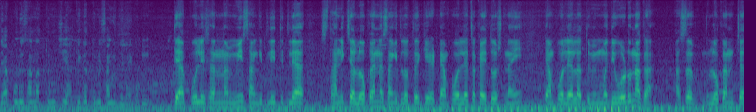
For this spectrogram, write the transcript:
त्या पोलिसांना तुमची हकीकत तुम्ही सांगितलेली आहे का? त्या पोलिसांना मी सांगितली. तिथल्या स्थानिकच्या लोकांना सांगितलं होतं की हे टेम्पोवाल्याचा काही दोष नाही. टेम्पोवाल्याला तुम्ही मध्ये ओढू नका. असं लोकांच्या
